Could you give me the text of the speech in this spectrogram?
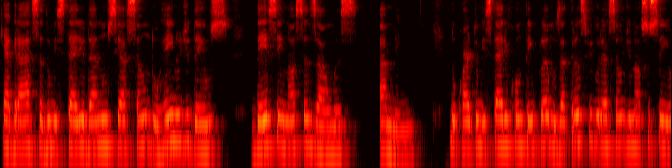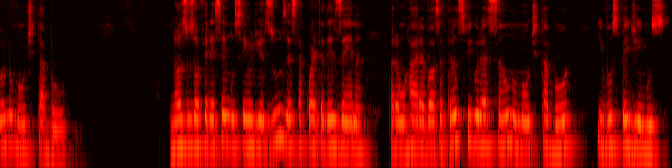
Que a graça do mistério da anunciação do reino de Deus desça em nossas almas. Amém. No quarto mistério contemplamos a transfiguração de nosso Senhor no Monte Tabor. Nós os oferecemos, Senhor Jesus, esta quarta dezena para honrar a vossa transfiguração no Monte Tabor e vos pedimos,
